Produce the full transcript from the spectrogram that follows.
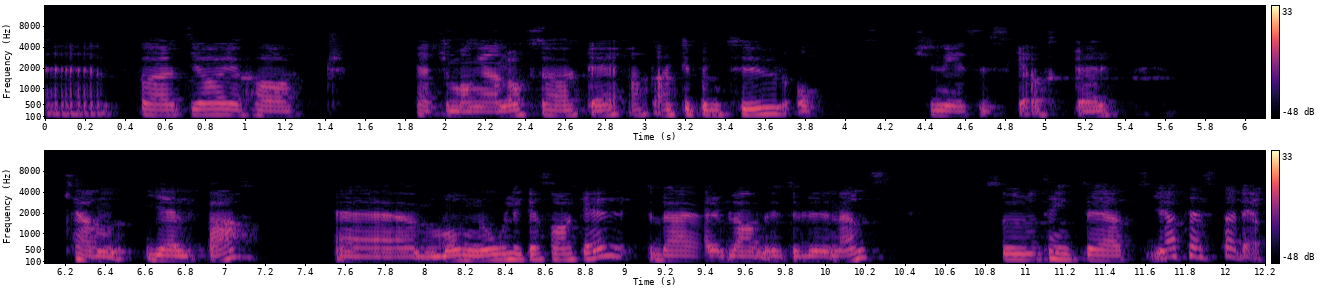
Eh, för att jag har ju hört, kanske många andra också har hört det, att akupunktur och kinesiska örter kan hjälpa eh, många olika saker, däribland utebliven mens. Så då tänkte jag att jag testar det.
